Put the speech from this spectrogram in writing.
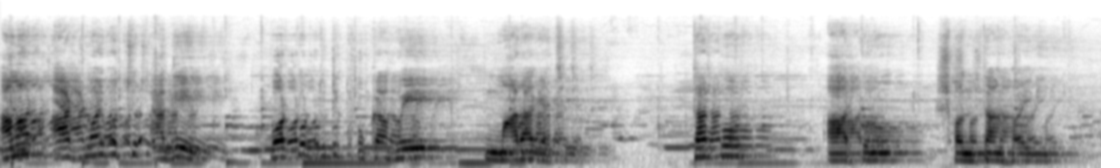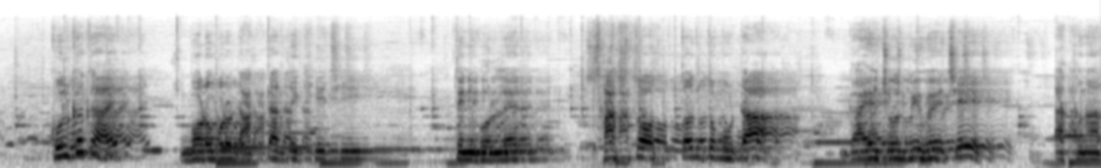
আমার আট নয় বছর আগে পরপর দুটি খোকা হয়ে মারা গেছে। তারপর আর কোনো সন্তান হয়নি। কলকাতায় বড় বড় ডাক্তার দেখিয়েছি। তিনি বললেন, স্বাস্থ্য অত্যন্ত মোটা, গায়ে চর্বি হয়েছে এখন আর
